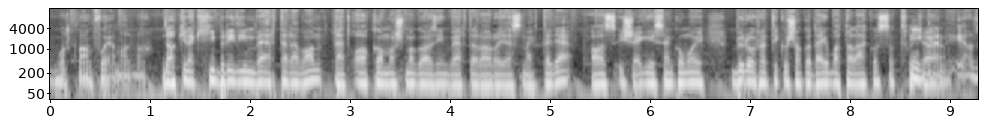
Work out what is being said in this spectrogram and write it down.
most van folyamatban. De akinek hibrid invertere van, tehát alkalmas maga az inverter arra, hogy ezt megtegye, az is egészen komoly bürokratikus akadályokba találkozhat? Igen, az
